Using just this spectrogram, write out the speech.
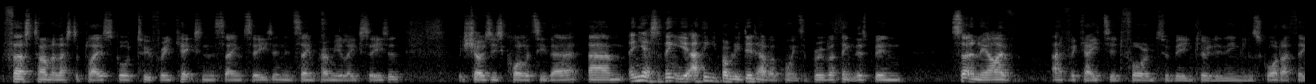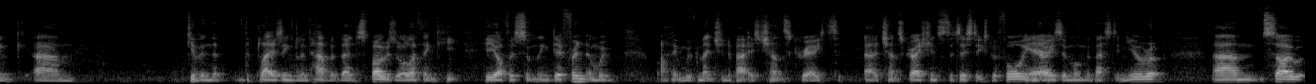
first time a Leicester player scored two free kicks in the same season, in the same Premier League season, which shows his quality there. Um, and yes, I think I think he probably did have a point to prove. I think there's been certainly I've advocated for him to be included in the England squad. I think. Um, Given the, the players England have at their disposal, I think he, he offers something different, and we've I think we've mentioned about his chance create uh, chance creation statistics before. You Yeah. know he's among the best in Europe. Um, so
